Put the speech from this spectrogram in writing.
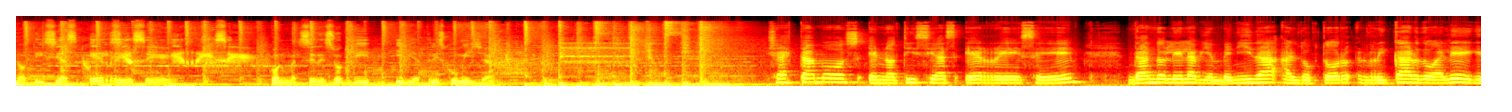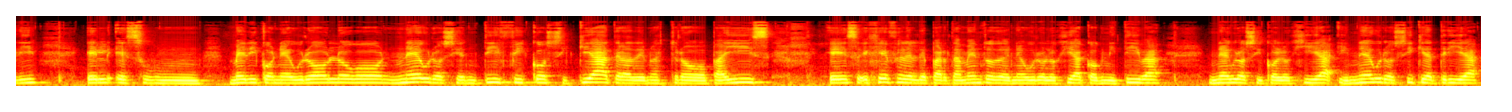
Noticias RSE, con Mercedes Oki y Beatriz Jumilla. Ya estamos en Noticias RSE dándole la bienvenida al doctor Ricardo Allegri. Él es un médico neurólogo, neurocientífico, psiquiatra de nuestro país, es jefe del Departamento de Neurología Cognitiva, Neuropsicología y Neuropsiquiatría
